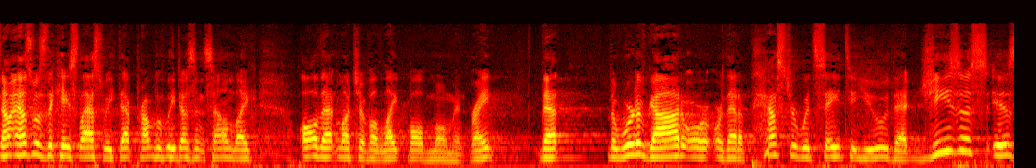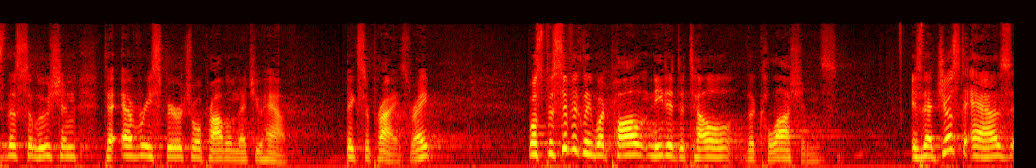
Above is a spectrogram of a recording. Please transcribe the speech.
Now, as was the case last week, that probably doesn't sound like all that much of a light bulb moment, right? That the Word of God or, or that a pastor would say to you that Jesus is the solution to every spiritual problem that you have. Big surprise, right? Well, specifically, what Paul needed to tell the Colossians is that just as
